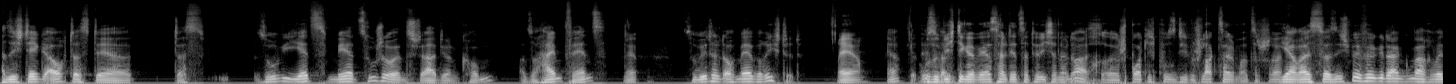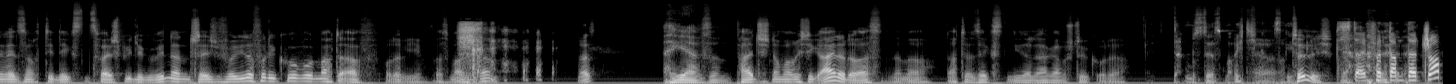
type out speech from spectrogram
also ich denke auch, dass der, dass so wie jetzt mehr Zuschauer ins Stadion kommen, also Heimfans, Ja. So wird halt auch mehr berichtet. Ja, ja. Ja, ist Umso halt- wichtiger wäre es halt jetzt natürlich dann halt Normal. auch äh, sportlich positive Schlagzeilen mal zu schreiben. Ja, weißt du, was ich mir für Gedanken mache, wenn wir jetzt noch die nächsten zwei Spiele gewinnen, dann stelle ich mich wieder vor die Kurve und mache da auf. Oder wie? Was mache ich dann? Was? Ah Ja, so ein peitsche ich nochmal richtig ein oder was? Nach der sechsten Niederlage am Stück oder? Dann musst du erst mal richtig Ja, Gas geben. natürlich. Das ist dein verdammter Job.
